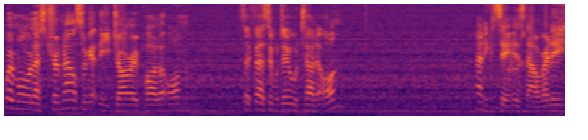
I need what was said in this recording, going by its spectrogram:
We're more or less trim now, so we get the gyro pilot on. So first thing we'll do, we'll turn it on. And you can see it is now ready.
